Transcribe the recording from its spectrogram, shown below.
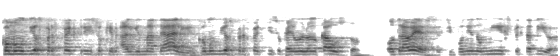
Como un Dios perfecto hizo que alguien mate a alguien. Como un Dios perfecto hizo que haya un holocausto. Otra vez, estoy poniendo mi expectativa.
